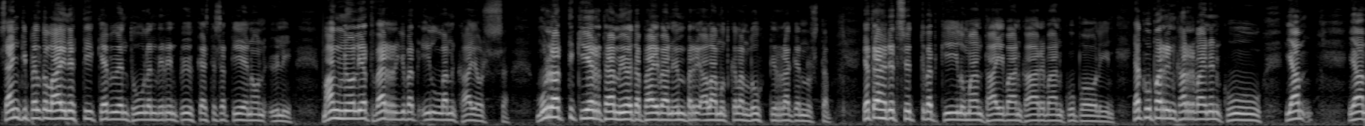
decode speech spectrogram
Sänkipelto lainehtii kevyen tuulen virin pyyhkäistessä tienoon yli. Magnoliat värjyvät illan kajossa. Muratti kiertää myötäpäivään ympäri Alamutkalan luhtirakennusta. Ja tähdet syttyvät kiilumaan taivaan kaarevaan kupoliin. Ja kuparin karvainen kuu. Ja, ja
